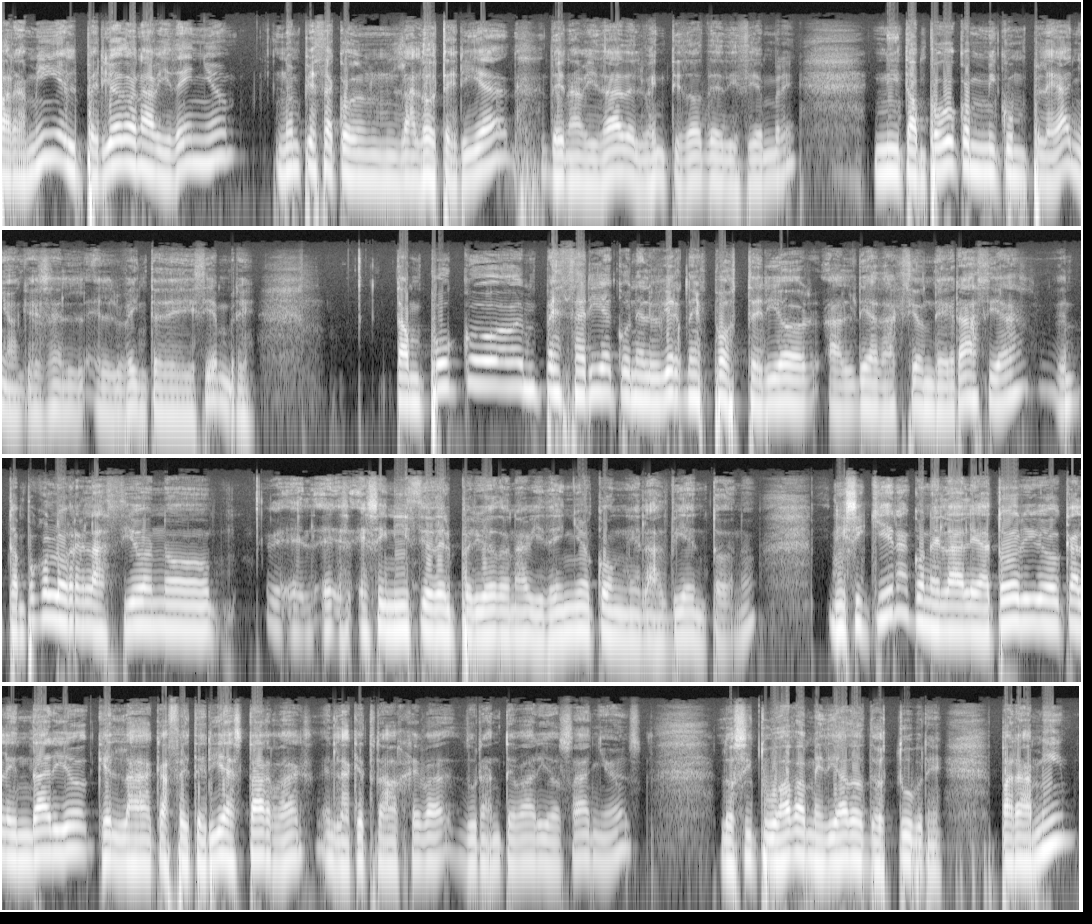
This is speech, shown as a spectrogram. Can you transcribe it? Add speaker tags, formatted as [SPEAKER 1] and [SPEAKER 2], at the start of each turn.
[SPEAKER 1] Para mí el periodo navideño no empieza con la lotería de Navidad del 22 de diciembre, ni tampoco con mi cumpleaños, que es el, el 20 de diciembre. Tampoco empezaría con el viernes posterior al Día de Acción de Gracias. Tampoco lo relaciono ese inicio del periodo navideño con el Adviento, ¿no? Ni siquiera con el aleatorio calendario que la cafetería Starbucks, en la que trabajé durante varios años, lo situaba a mediados de octubre. Para mí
